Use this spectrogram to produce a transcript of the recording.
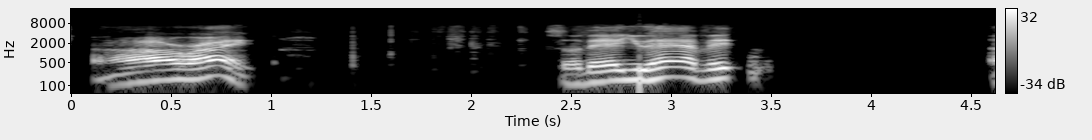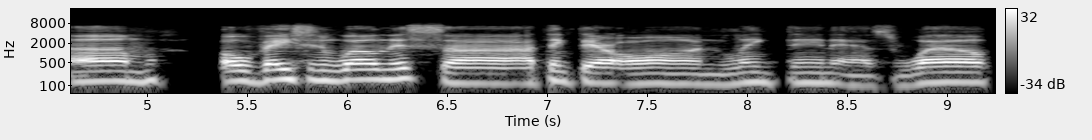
All right. So there you have it. Um, Ovation Wellness. Uh, I think they're on LinkedIn as well.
